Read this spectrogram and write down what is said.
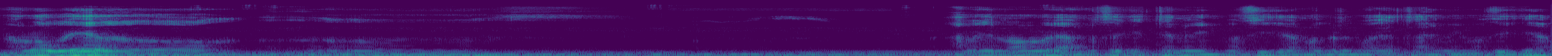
no lo veo. Mm. A ver, no lo veo, a no ser que esté en el mismo sitio, no creo que vaya a estar en el mismo sitio.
